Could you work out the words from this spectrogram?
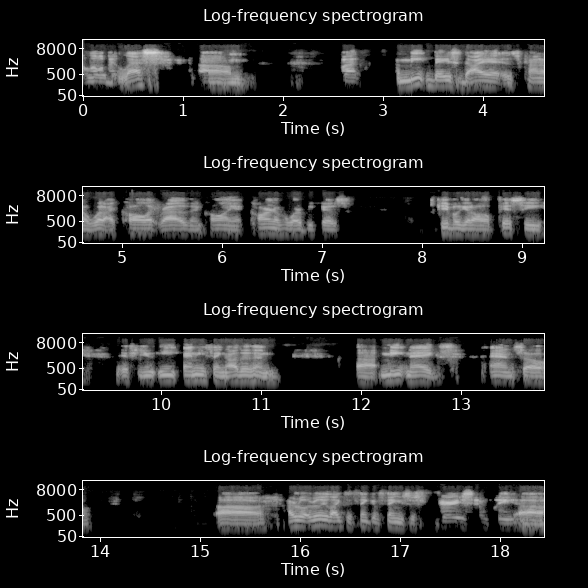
a little bit less. Um, a meat based diet is kind of what I call it rather than calling it carnivore because people get all pissy if you eat anything other than uh, meat and eggs. And so uh, I really, really like to think of things just very simply uh,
